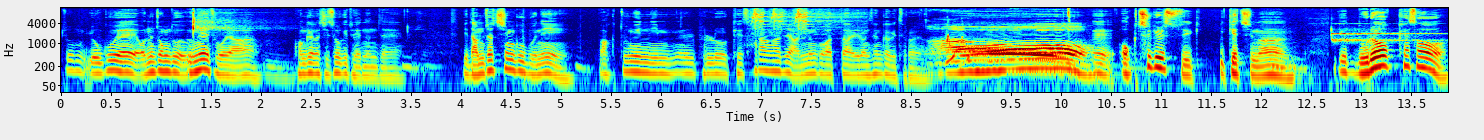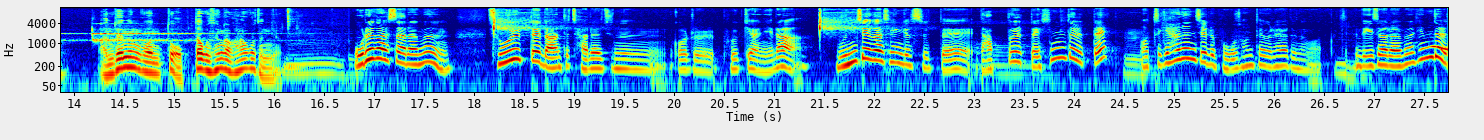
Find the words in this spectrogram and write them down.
좀 요구에 어느 정도 응해줘야 관계가 지속이 되는데 이 남자친구분이 막둥이님을 별로 이렇게 사랑하지 않는 것 같다 이런 생각이 들어요. 예, 억측일 수 있, 겠지만 이게 노력해서 안 되는 건 또 없다고 생각을 하거든요. 오래 갈 사람은 좋을 때 나한테 잘해주는 거를 볼 게 아니라 문제가 생겼을 때 나쁠 때 힘들 때 어떻게 하는지를 보고 선택을 해야 되는 것 같거든. 근데 이 사람은 힘들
